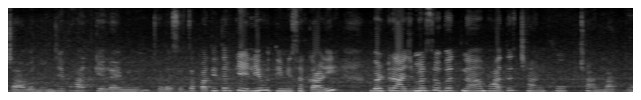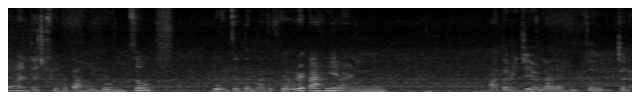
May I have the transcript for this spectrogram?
चावल म्हणजे भात केला आहे मी. थोडासा चपाती तर केली होती मी सकाळी. बट राजमासोबत ना भातच छान खूप छान लागतो. आणि त्याच्यासोबत आहे लोणचं. लोणचं तर माझं फेवरेट आहे. आणि आता मी जेवणार आहे. चल चला.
